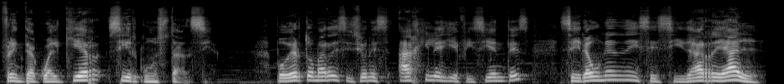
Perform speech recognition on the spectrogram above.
frente a cualquier circunstancia. Poder tomar decisiones ágiles y eficientes será una necesidad real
